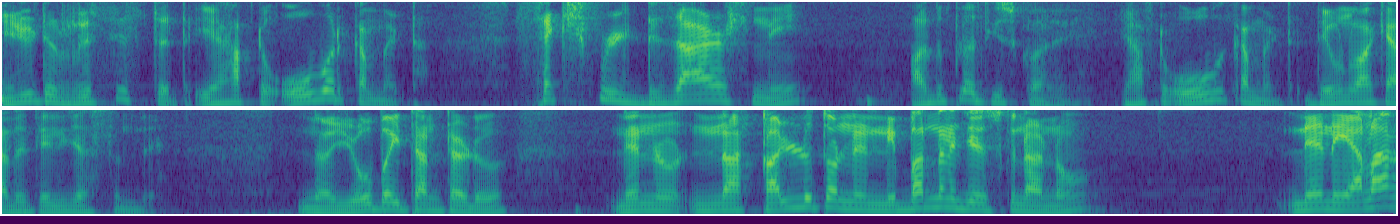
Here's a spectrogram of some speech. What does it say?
you need to resist it you have to overcome it sexful డిజైర్స్ని అదుపులో తీసుకోవాలి. You have to overcome it దేవుని వాక్యం అది తెలియజేస్తుంది. నా యోబ్ అయితే అంటాడు నేను నా కళ్ళుతో నేను నిబంధన చేసుకున్నాను. నేను ఎలాగ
